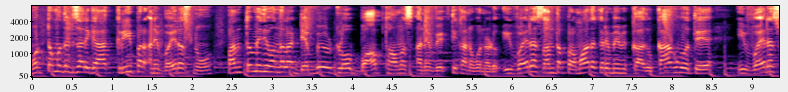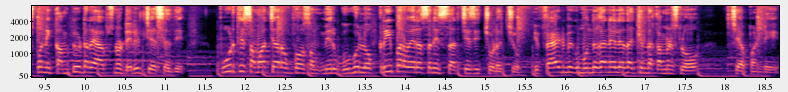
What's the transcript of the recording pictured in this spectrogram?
మొట్టమొదటిసారిగా క్రీపర్ అనే వైరస్ను పంతొమ్మిది వందల డెబ్బై ఒకటిలో బాబ్ థామస్ అనే వ్యక్తి కనుగొన్నాడు. ఈ వైరస్ అంత ప్రమాదకరమేమి కాదు కాకపోతే ఈ వైరస్ కొన్ని కంప్యూటర్ యాప్స్ను డిలీట్ చేసేది. పూర్తి సమాచారం కోసం మీరు గూగుల్లో క్రీపర్ వైరస్ అని సెర్చ్ చేసి చూడొచ్చు. ఈ ఫ్యాడ్ మీకు ముందుగానే లేదా కింద కమెంట్స్లో చెప్పండి.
